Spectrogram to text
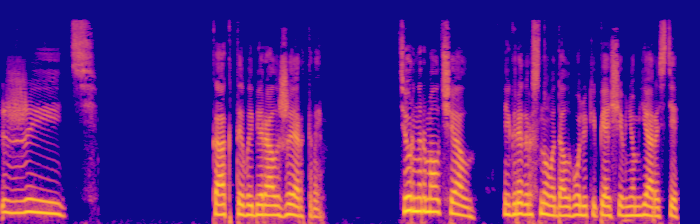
Жить!» «Как ты выбирал жертвы?» Тёрнер молчал, и Грегор снова дал волю кипящей в нем ярости,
